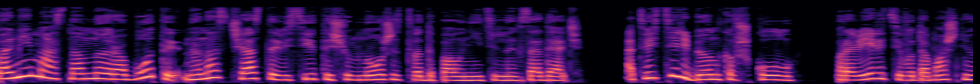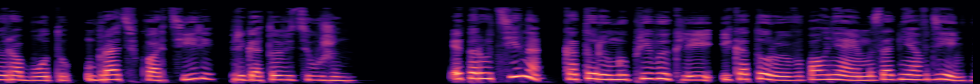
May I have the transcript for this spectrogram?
Помимо основной работы, на нас часто висит еще множество дополнительных задач. Отвезти ребенка в школу, проверить его домашнюю работу, убрать в квартире, приготовить ужин. Эта рутина, к которой мы привыкли и которую выполняем изо дня в день,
